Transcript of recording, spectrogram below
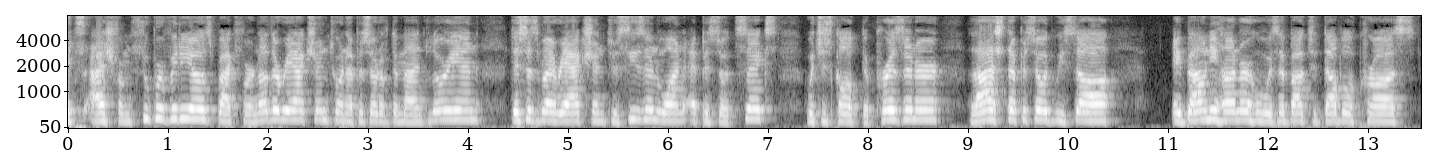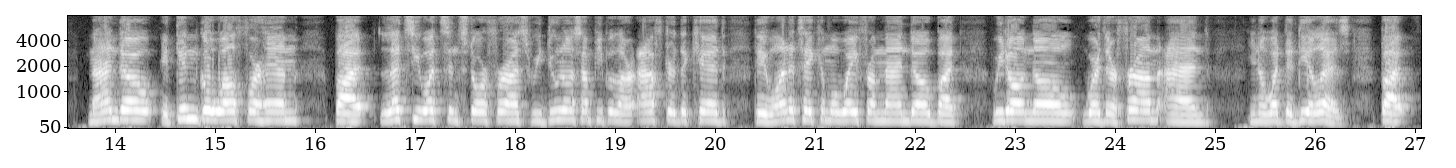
It's Ash from Super Videos back for another reaction to an episode of The Mandalorian. This is my reaction to season 1 episode 6 which is called The Prisoner. Last episode we saw a bounty hunter who was about to double cross Mando. It didn't go well for him. But let's see what's in store for us. We do know some people are after the kid. They want to take him away from Mando, but we don't know where they're from and, you know, what the deal is. But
